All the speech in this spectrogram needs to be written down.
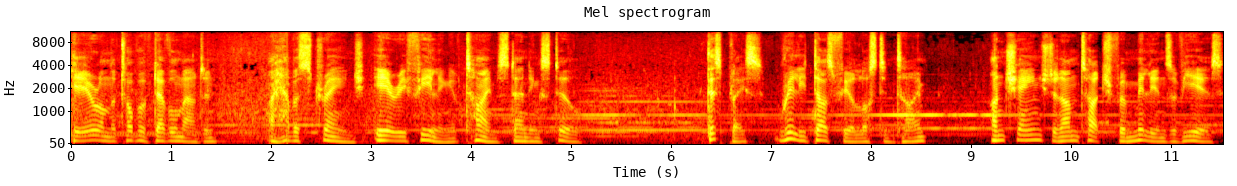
Here on the top of Devil Mountain, I have a strange, eerie feeling of time standing still. This place really does feel lost in time, unchanged and untouched for millions of years.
